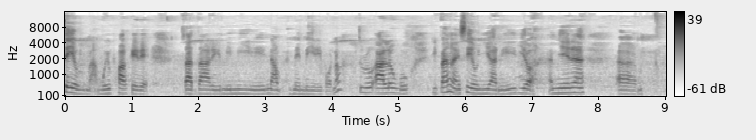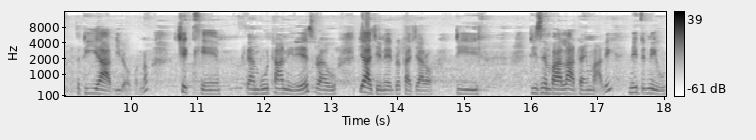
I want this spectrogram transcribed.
စေယုံကြီးမှာမွေးဖွားခဲ့တဲ့ဇာတာတွေမိမိတွေနောက်မေမေတွေပေါ့နော်သူတို့အားလုံးကိုဒီပန်းလိုင်စေယုံကြီးကနေပြီးတော့အမြဲတမ်းအမ်တတိယပြီးတော့ပေါ့နော်ချစ်ခင် ကံပိုးထားနေတယ်ဆိုတာကိုပြကျင်တဲ့အတွက်ခါကျတော့ဒီဒီဇင်ဘာလအတိုင်းပါလေနေ့တစ်နေ့ကို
